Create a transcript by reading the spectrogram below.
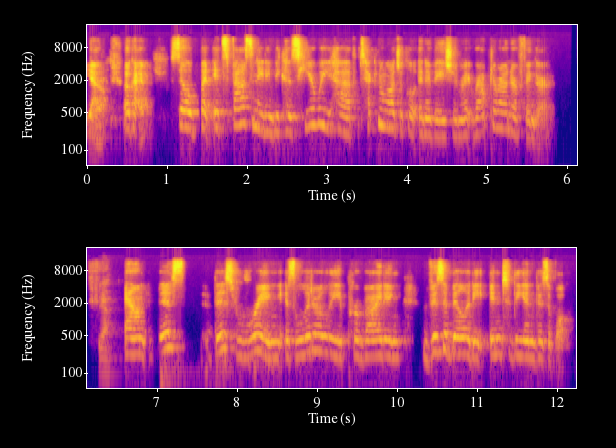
yeah. yeah. Okay. So, but it's fascinating because here we have technological innovation, right, wrapped around our finger. Yeah. And this this ring is literally providing visibility into the invisible,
